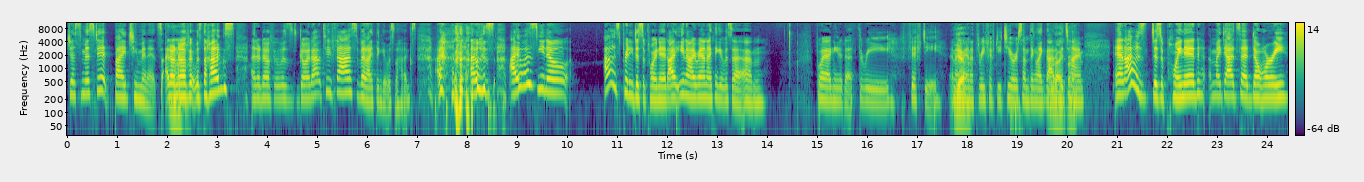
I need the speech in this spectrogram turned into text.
just missed it by two minutes. I don't know if it was the hugs. I don't know if it was going out too fast, but I think it was the hugs. I, I was I was you know I was pretty disappointed. I you know I ran. I think it was a um boy I needed a three fifty and I ran a three fifty two or something like that Right, at the right. And I was disappointed. My dad said, Don't worry.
